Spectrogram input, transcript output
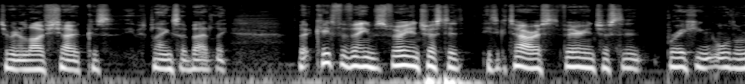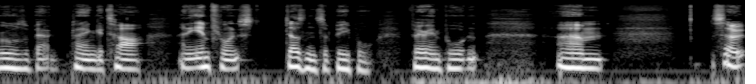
during a live show because he was playing so badly. But Keith was very interested. He's a guitarist, very interested in breaking all the rules about playing guitar, and he influenced dozens of people. Very important. Um, so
